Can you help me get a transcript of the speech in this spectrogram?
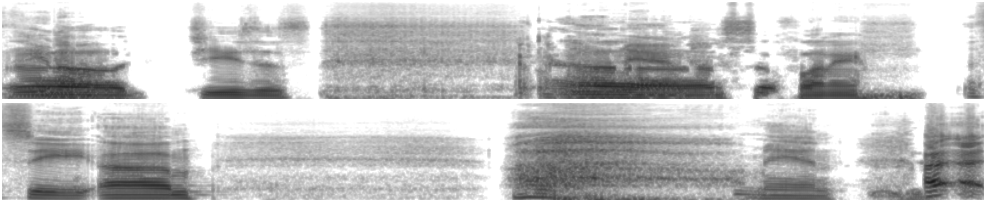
you know. Oh Jesus. Oh, man. Oh, so funny. Let's see. Um, man, I, I,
